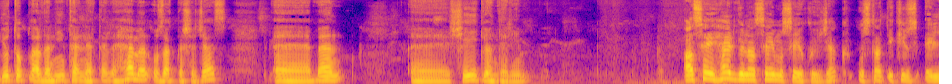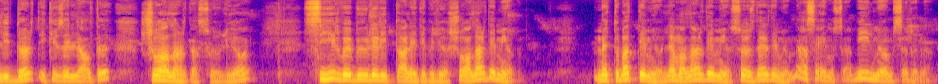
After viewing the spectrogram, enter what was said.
YouTube'lardan, internetlerden hemen uzaklaşacağız. Ee, ben e, şeyi göndereyim. Asay her gün Asay Musa'yı okuyacak. Ustad 254, 256 şualarda söylüyor. Sihir ve büyüleri iptal edebiliyor. Şualar demiyor. Mektubat demiyor. Lemalar demiyor. Sözler demiyor. Asay Musa. Bilmiyorum sırrını.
